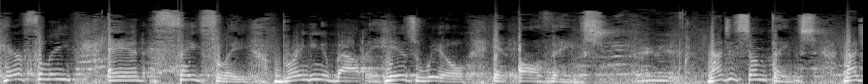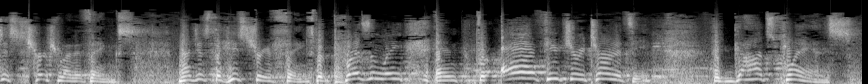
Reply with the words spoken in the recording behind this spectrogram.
carefully and faithfully bringing about His will in all things. Not just some things, not just church related things, not just the history of things, but presently and for all future eternity, that God's plans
